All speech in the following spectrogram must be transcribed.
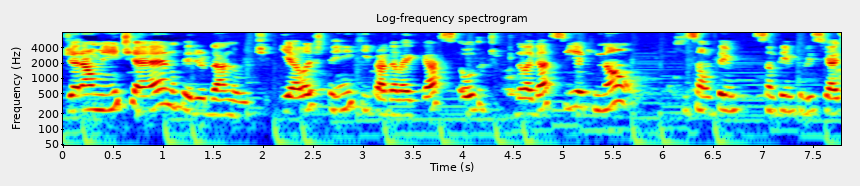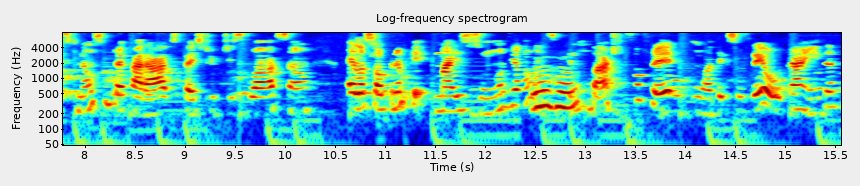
geralmente é no período da noite. E elas têm que ir para delegacia, outro tipo de delegacia que não que são tem, são tem policiais que não são preparados para esse tipo de situação. Elas sofrem o quê? Mais uma violência. Uhum. Não basta sofrer uma, tem que sofrer outra ainda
